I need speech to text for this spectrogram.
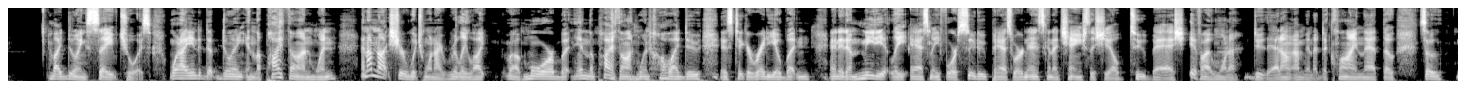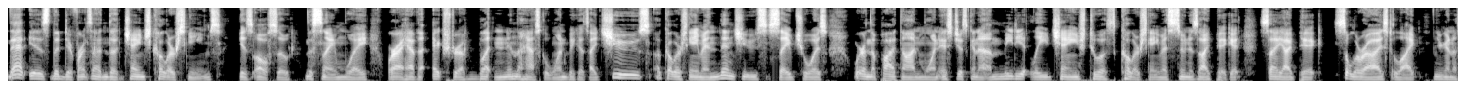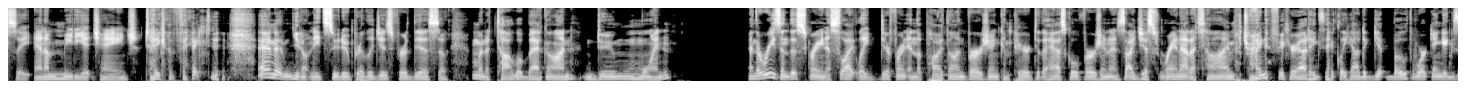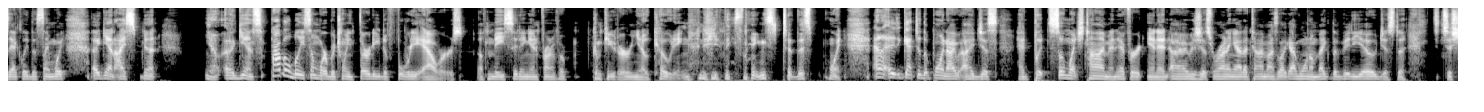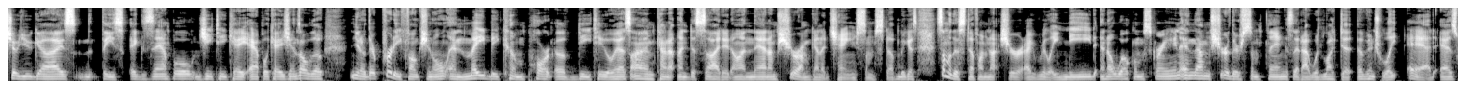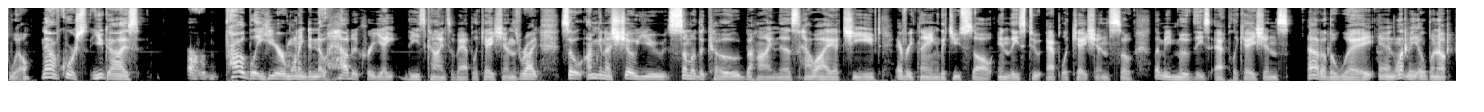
by doing save choice. What I ended up doing in the Python one, and I'm not sure which one I really like uh, more, but in the Python one, all I do is tick a radio button and it immediately asks me for a sudo password and it's going to change the shell to bash if I want to do that. I'm, I'm going to decline that though. So that is the difference and the change color schemes is also the same way where I have an extra button in the Haskell one because I choose a color scheme and then choose save choice where in the Python one it's just going to immediately change to a color scheme as soon as I pick it. Say I pick solarized light, you're going to see an immediate change take effect. and um, you don't need sudo privileges for this, so I'm going to toggle back on Doom 1 and the reason this screen is slightly different in the Python version compared to the Haskell version is I just ran out of time trying to figure out exactly how to get both working exactly the same way. Again, I spent you know, again, probably somewhere between 30 to 40 hours of me sitting in front of a computer, you know, coding these things to this point. And it got to the point I, I just had put so much time and effort in it. I was just running out of time. I was like, I want to make the video just to, to show you guys these example GTK applications, although, you know, they're pretty functional and may become part of DTOS. I'm kind of undecided on that. I'm sure I'm going to change some stuff because some of this stuff I'm not sure I really need in a welcome screen. And I'm sure there's some things that I would like to eventually add as well. Now, of course, you guys are probably here wanting to know how to create these kinds of applications, right? So I'm going to show you some of the code behind this, how I achieved everything that you saw in these two applications. So let me move these applications out of the way and let me open up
